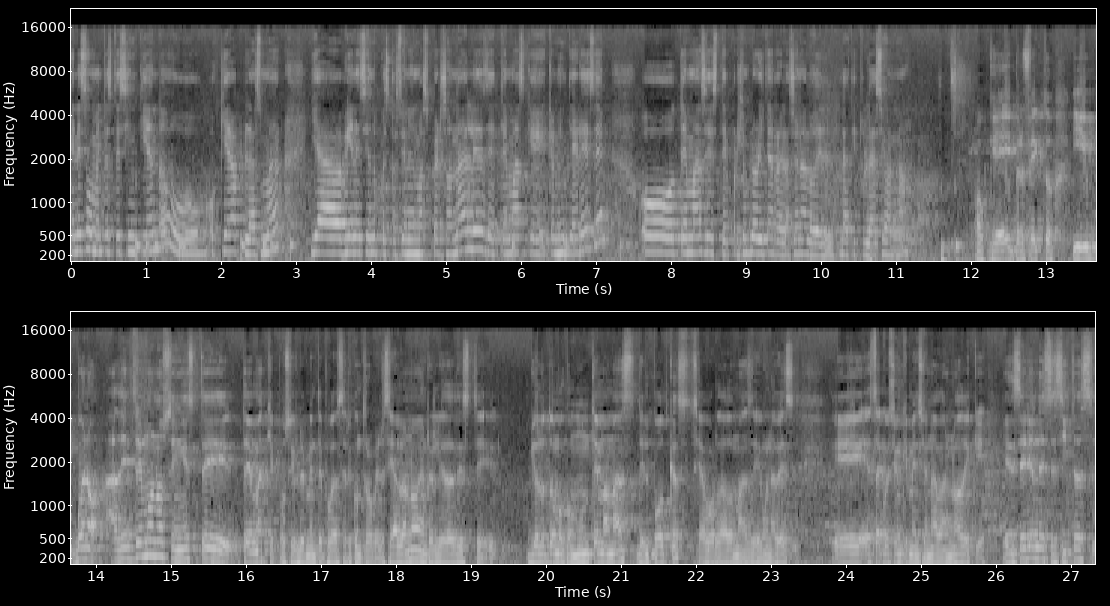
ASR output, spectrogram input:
en ese momento esté sintiendo o, o quiera plasmar, ya vienen siendo pues cuestiones más personales, de temas que, que me interesen o temas, este, por ejemplo, ahorita en relación a lo de la titulación, ¿no? Ok, perfecto. Y bueno, adentrémonos en este tema que posiblemente pueda ser controversial o no. En realidad, este, yo lo tomo como un tema más del podcast, se ha abordado más de una vez. Eh, esta cuestión que mencionaba, ¿no? De que en serio necesitas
